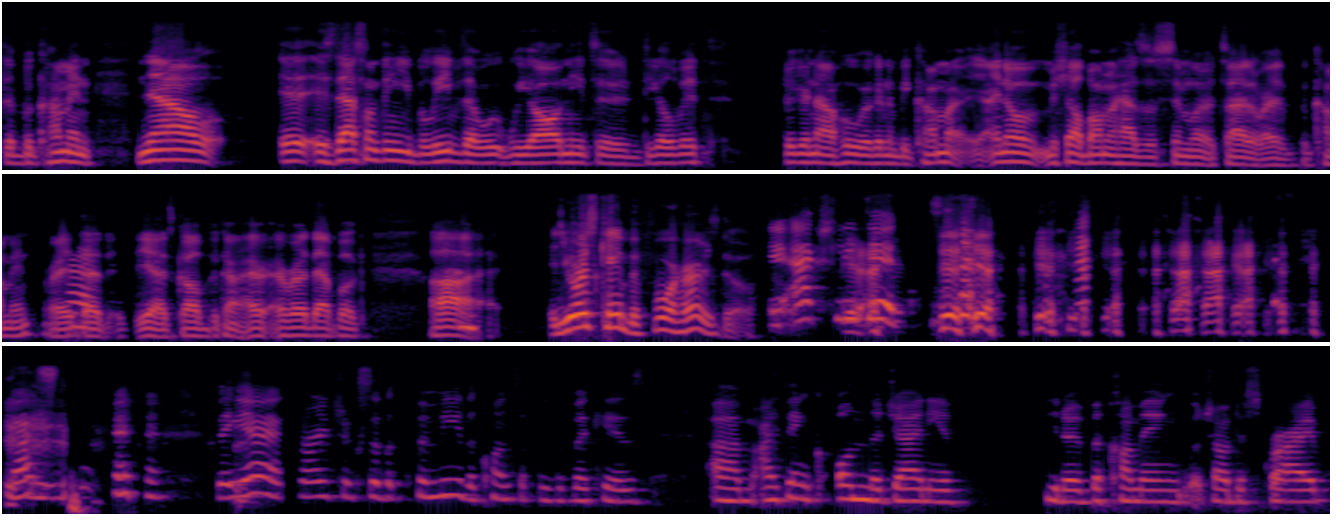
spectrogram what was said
The becoming. Now, is that something you believe that we all need to deal with? Figuring out who we're going to become. I know Michelle Obama has a similar title, right? Becoming, right? That yeah, it's called Become. I, I read that book. Uh, mm. and yours came before hers, though. It actually yeah. did. That's, but yeah, very true. So the, for me, the concept of the book is, um, I think on the journey of, you know, becoming, which I'll describe,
